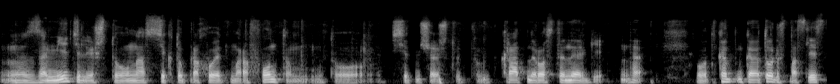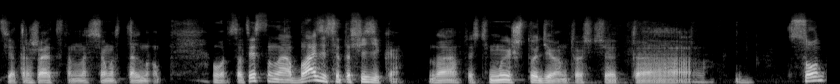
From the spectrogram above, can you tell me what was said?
заметили, что у нас все, кто проходит марафон, там, то все отмечают, что это кратный рост энергии, да, вот, который впоследствии отражается там, на всем остальном. Вот, соответственно, базис – это физика. Да, то есть мы что делаем? То есть это сон,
